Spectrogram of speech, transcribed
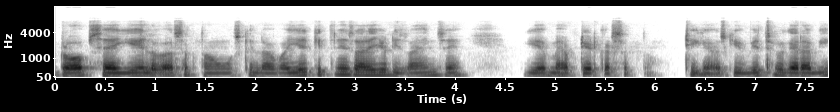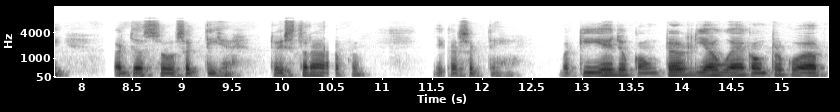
ड्रॉप्स है, ये लगा सकता हूँ। उसके अलावा ये कितने सारे जो डिज़ाइंस हैं, ये मैं अपडेट कर सकता हूँ। ठीक है, उसकी विथ वगैरह भी एडजस्ट हो सकती है। तो इस तरह आप ये कर सकते हैं। बाकी ये जो काउंटर दिया हुआ है काउंटर को आप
